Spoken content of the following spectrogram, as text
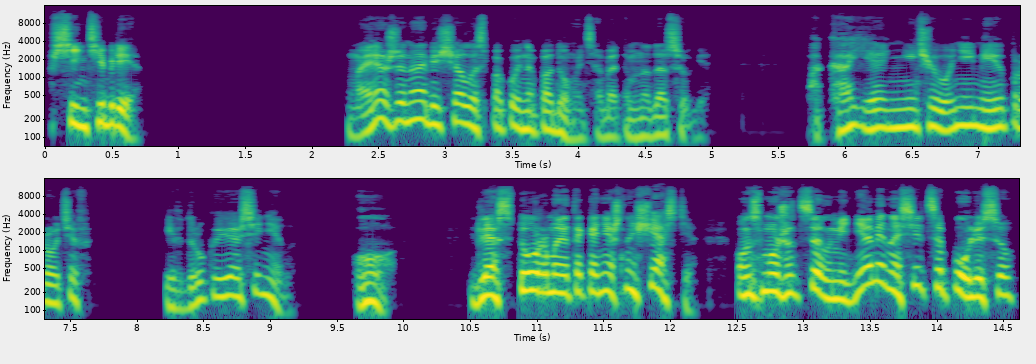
«В сентябре». Моя жена обещала спокойно подумать об этом на досуге. Пока я ничего не имею против. И вдруг ее осенило. О, для Сторма это, конечно, счастье. Он сможет целыми днями носиться по лесу.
